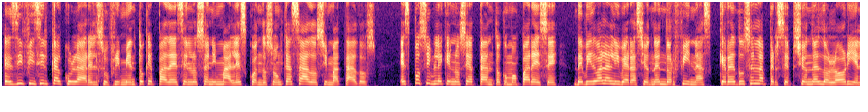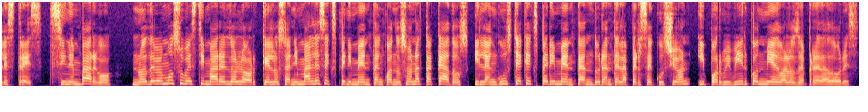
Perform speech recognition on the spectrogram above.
Es difícil calcular el sufrimiento que padecen los animales cuando son cazados y matados. Es posible que no sea tanto como parece, debido a la liberación de endorfinas que reducen la percepción del dolor y el estrés. Sin embargo, no debemos subestimar el dolor que los animales experimentan cuando son atacados y la angustia que experimentan durante la persecución y por vivir con miedo a los depredadores.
